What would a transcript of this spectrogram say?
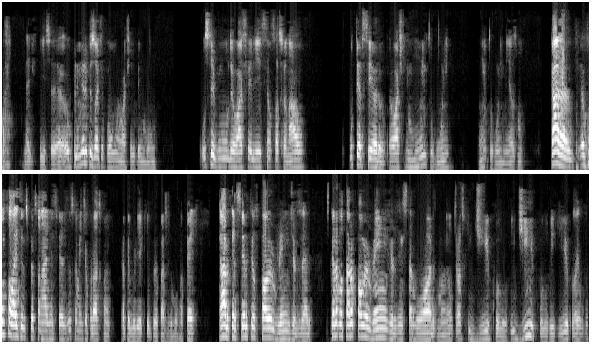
Ah, é difícil. É, o primeiro episódio é bom, eu acho ele bem bom. O segundo, eu acho ele sensacional. O terceiro, eu acho ele muito ruim. Muito ruim mesmo. Cara, eu vou falar isso dos personagens, que é justamente a próxima categoria aqui da parte do Boba Fett. Cara, o terceiro tem os Power Rangers, velho. Os caras botaram Power Rangers em Star Wars, mano. É um troço ridículo. Ridículo, ridículo.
